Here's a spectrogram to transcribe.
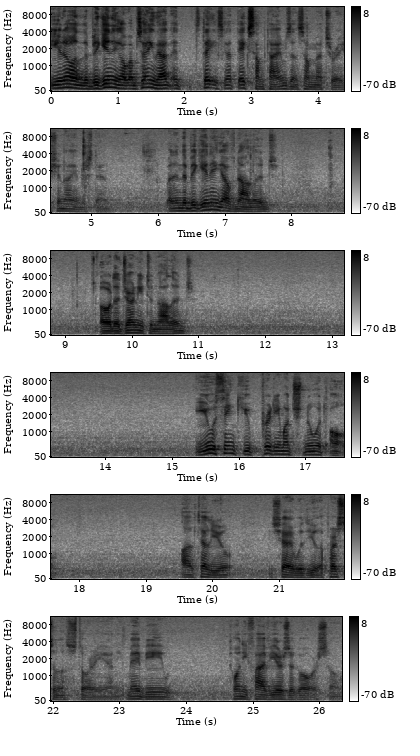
You know, in the beginning of, I'm saying that, it takes, it takes some time and some maturation, I understand. But in the beginning of knowledge, or the journey to knowledge, you think you pretty much knew it all. I'll tell you, share with you a personal story, yani maybe 25 years ago or so.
